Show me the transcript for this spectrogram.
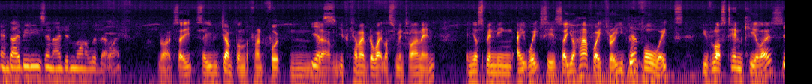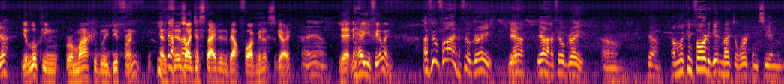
and diabetes, and I didn't want to live that life. right, so you- so you've jumped on the front foot and Yes. um, you've come over to Weight Loss For Men Thailand, and you're spending eight weeks here. So you're halfway through. You've done Yep. four weeks. You've lost ten kilos. Yeah, You're looking remarkably different, as, Yeah. as I just stated about five minutes ago. I am. Yeah, and how are you feeling? I feel fine. I feel great. Yeah. Yeah, yeah, I feel great. Um, yeah, I'm looking forward to getting back to work and seeing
